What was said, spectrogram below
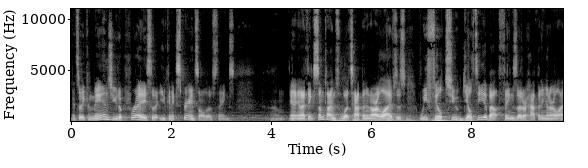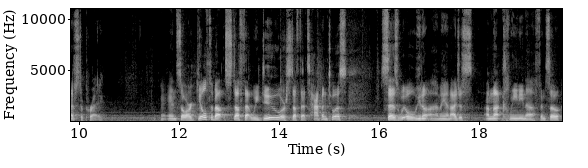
and so he commands you to pray so that you can experience all those things. Um, and, and I think sometimes what's happened in our lives is we feel too guilty about things that are happening in our lives to pray. And so our guilt about stuff that we do or stuff that's happened to us says, well, we don't, oh man, I just, I'm not clean enough. And so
